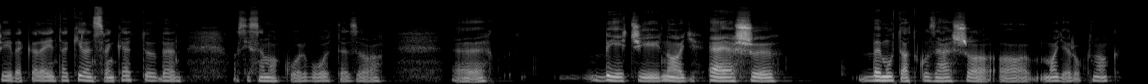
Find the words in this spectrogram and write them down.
évek elején, tehát 92-ben azt hiszem akkor volt ez a Bécsi nagy első bemutatkozása a magyaroknak.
